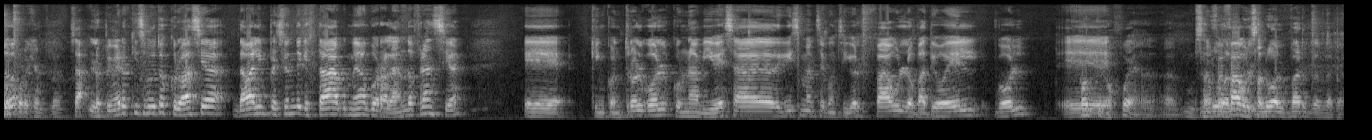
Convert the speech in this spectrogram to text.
minutos, por ejemplo. O sea, los primeros 15 minutos Croacia daba la impresión de que estaba medio acorralando a Francia, eh, que encontró el gol con una viveza de Griezmann, se consiguió el foul, lo pateó él, gol. eh, Porque no fue. ¿eh? Un saludo, fue al- foul. un saludo al bar de verdad.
